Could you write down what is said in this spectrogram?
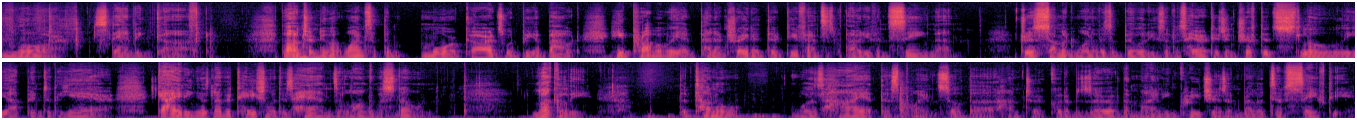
more standing guard. The hunter knew at once that the more guards would be about. He probably had penetrated their defenses without even seeing them. Drizzt summoned one of his abilities of his heritage and drifted slowly up into the air, guiding his levitation with his hands along the stone. Luckily, the tunnel was high at this point, so the hunter could observe the mining creatures in relative safety.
